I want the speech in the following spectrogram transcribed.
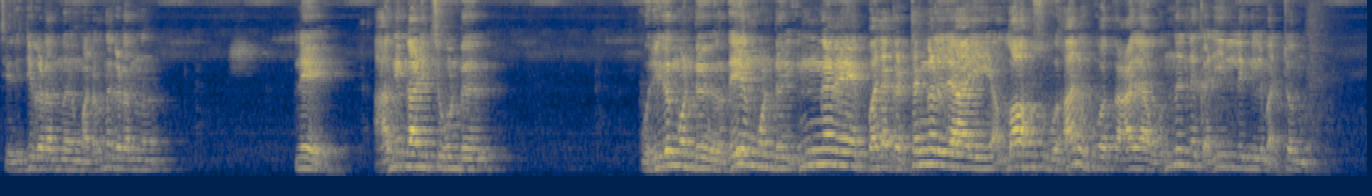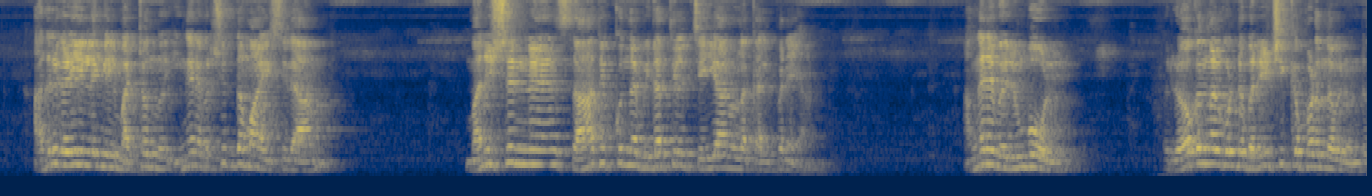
ചെരിഞ്ഞു കിടന്ന് മലർന്നു കിടന്ന് അല്ലേ ആംഗ്യം കാണിച്ചുകൊണ്ട് പുരികം കൊണ്ട് ഹൃദയം കൊണ്ട് ഇങ്ങനെ പല ഘട്ടങ്ങളിലായി അള്ളാഹു സുബാനുഭവത്തായ ഒന്നിന് കഴിയില്ലെങ്കിൽ മറ്റൊന്ന് അതിന് കഴിയില്ലെങ്കിൽ മറ്റൊന്ന് ഇങ്ങനെ പരിശുദ്ധമായ ഇസ്ലാം മനുഷ്യന് സാധിക്കുന്ന വിധത്തിൽ ചെയ്യാനുള്ള കൽപ്പനയാണ്. അങ്ങനെ വരുമ്പോൾ രോഗങ്ങൾ കൊണ്ട് പരീക്ഷിക്കപ്പെടുന്നവരുണ്ട്.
